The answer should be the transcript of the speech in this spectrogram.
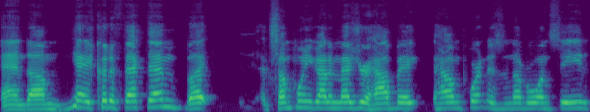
And um, yeah, it could affect them, but at some point you got to measure how big, how important is the number one seed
